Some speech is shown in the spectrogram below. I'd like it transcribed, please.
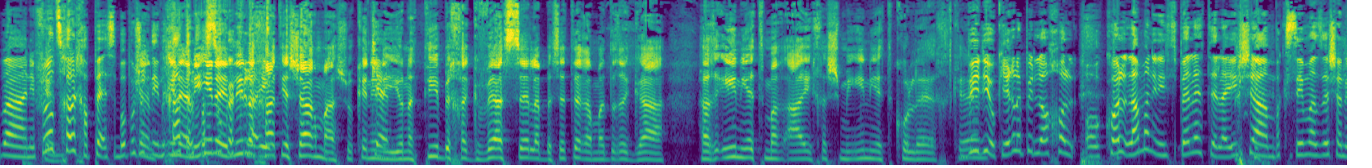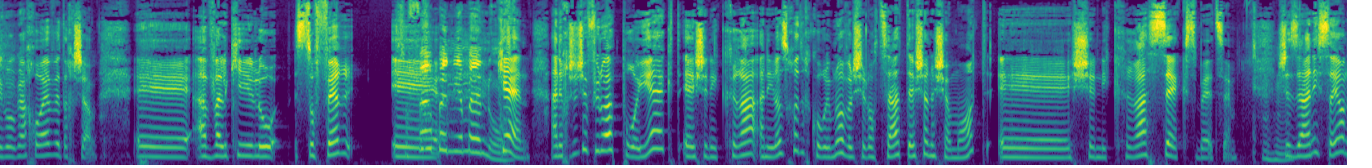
בה, אני אפילו לא כן. צריכה לחפש, בוא פשוט כן, ננחת הנה, על אני- פסוק הנה, לי. נחת ישר משהו. כן, כן. הנה, יונתי בחגבי הסלע בסתר המדרגה, הראיני את מראייך, השמיעיני את קולך, כן? בדיוק, יאיר לפיד לא יכול, או כל, למה אני נטפלת אל האיש המקסים הזה שאני כל כך אוהבת עכשיו? אה, אבל כאילו, סופר... אה, סופר בן ימינו. כן, אני חושבת שאפילו היה פרויקט אה, שנקרא, אני לא זוכרת איך קוראים לו, אבל של הוצאת תשע נשמות, אה, שנקרא סקס בעצם. שזה היה ניסיון,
